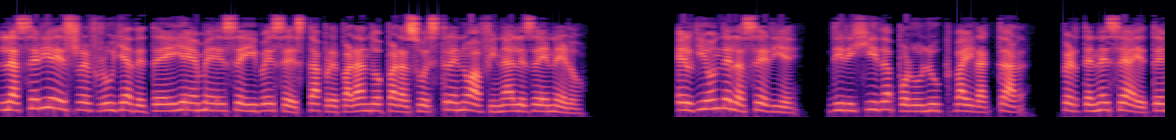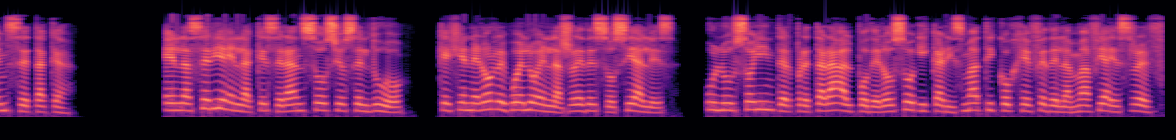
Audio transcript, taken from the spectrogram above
La serie es Refruya de TIMSIB se está preparando para su estreno a finales de enero. El guion de la serie, dirigida por Uluk Bayraktar, pertenece a Etem ZK. En la serie en la que serán socios el dúo, que generó revuelo en las redes sociales, Ulusoy interpretará al poderoso y carismático jefe de la mafia Esref,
